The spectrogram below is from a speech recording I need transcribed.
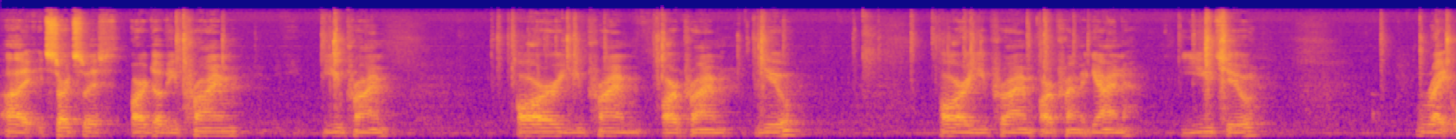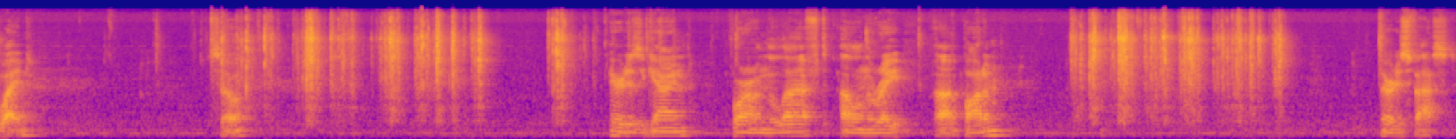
Uh, it starts with RW prime, U prime, R, U prime, R prime, U, R, U prime, R prime again, U2, right wide. So, here it is again, bar on the left, L on the right uh, bottom. There it is fast.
